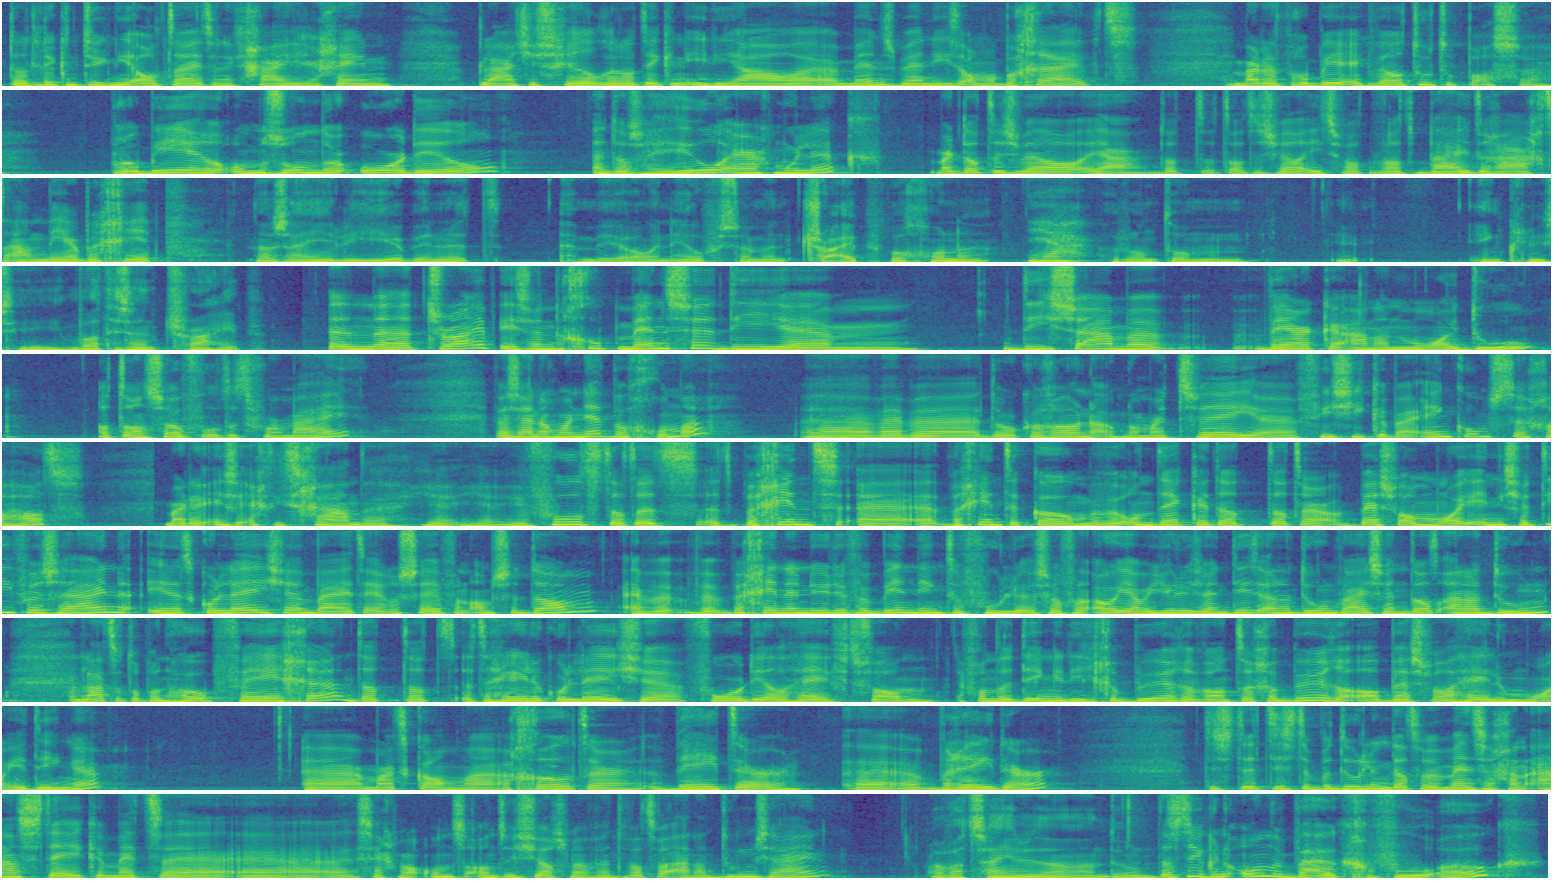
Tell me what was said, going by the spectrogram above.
Dat lukt natuurlijk niet altijd. En ik ga hier geen plaatje schilderen dat ik een ideaal mens ben die het allemaal begrijpt. Maar dat probeer ik wel toe te passen proberen om zonder oordeel, en dat is heel erg moeilijk, maar dat is wel, ja, dat, dat is wel iets wat, wat bijdraagt aan meer begrip. Nou zijn jullie hier binnen het MBO in Hilversum een tribe begonnen. Ja. Rondom inclusie. Wat is een tribe? Een uh, tribe is een groep mensen die, um, die samenwerken aan een mooi doel. Althans, zo voelt het voor mij. We zijn nog maar net begonnen. Uh, we hebben door corona ook nog maar twee uh, fysieke bijeenkomsten gehad. Maar er is echt iets gaande. Je, je, je voelt dat het, het, begint, uh, het begint te komen. We ontdekken dat, dat er best wel mooie initiatieven zijn in het college en bij het ROC van Amsterdam. En we, we beginnen nu de verbinding te voelen. Zo van, oh ja, maar jullie zijn dit aan het doen, wij zijn dat aan het doen. Laat het op een hoop vegen dat, dat het hele college voordeel heeft van, van de dingen die gebeuren. Want er gebeuren al best wel hele mooie dingen. Uh, maar het kan uh, groter, beter, uh, breder. Dus het is de bedoeling dat we mensen gaan aansteken met zeg maar ons enthousiasme met wat we aan het doen zijn. Maar wat zijn jullie dan aan het doen? Dat is natuurlijk een onderbuikgevoel ook.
